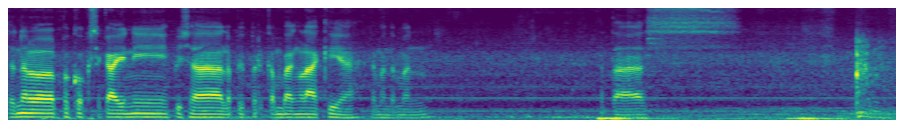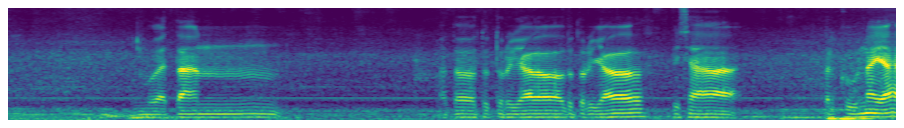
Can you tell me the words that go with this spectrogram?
channel Begok Seka ini bisa lebih berkembang lagi ya teman-teman. Atas pembuatan atau tutorial-tutorial bisa berguna ya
